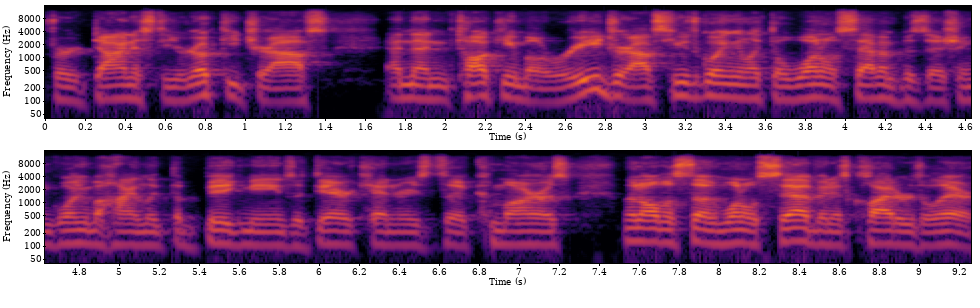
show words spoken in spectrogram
for dynasty rookie drafts. And then talking about redrafts he was going in like the 107 position going behind like the big names the Derrick Henrys the Kamaras. Then all of a sudden 107 is Clyde Edwards-Helaire.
